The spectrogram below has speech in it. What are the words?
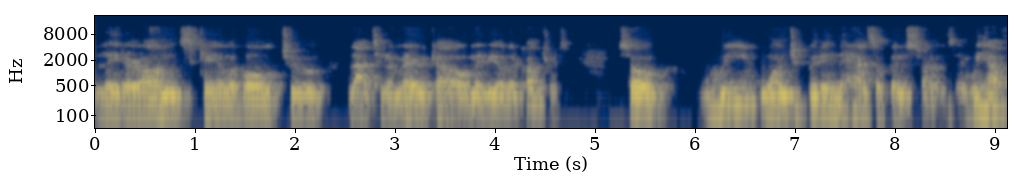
later on scalable to latin america or maybe other countries. So we want to put it in the hands of Venezuelans, and we have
